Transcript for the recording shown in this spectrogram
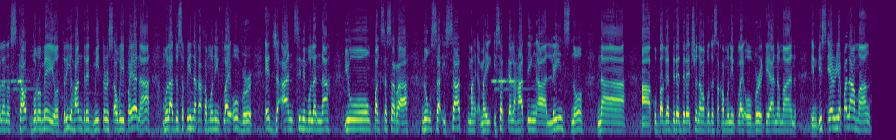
pala ng Scout Borromeo 300 meters away pa yan ha? Mula doon sa pinakakamuning flyover eh dyan sinimulan na yung pagsasara nung sa isa't may, may isa't kalahating ah, lanes no na Ah, kumbaga dire-diretso na papunta sa Kamuning Flyover. Kaya naman, in this area pa lamang,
